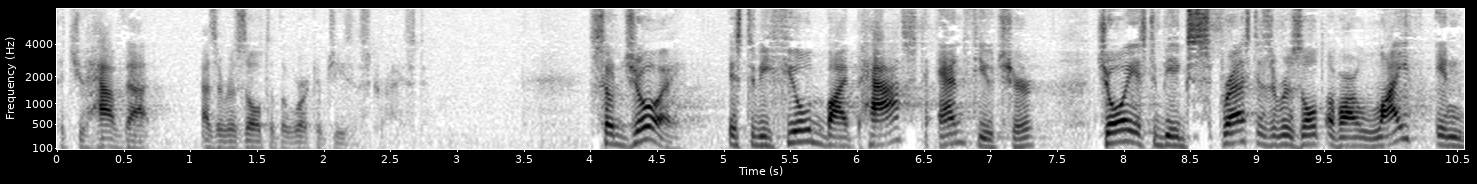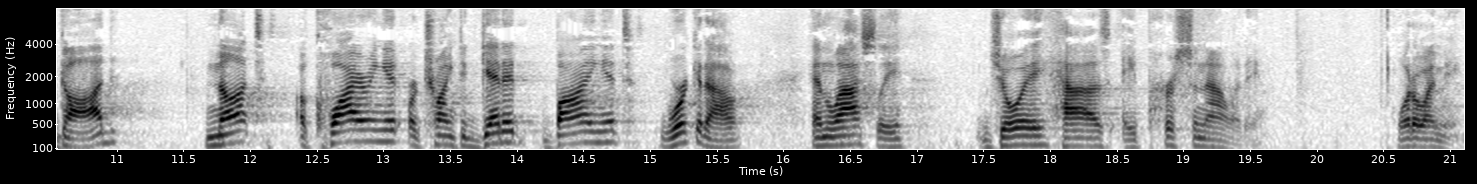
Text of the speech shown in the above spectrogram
that you have that as a result of the work of Jesus Christ. So, joy is to be fueled by past and future. Joy is to be expressed as a result of our life in God, not acquiring it or trying to get it, buying it, work it out. And lastly, joy has a personality. What do I mean?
